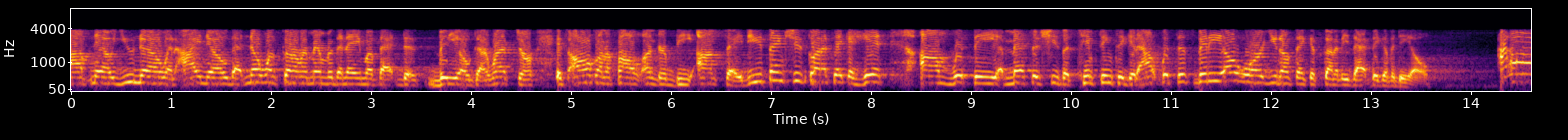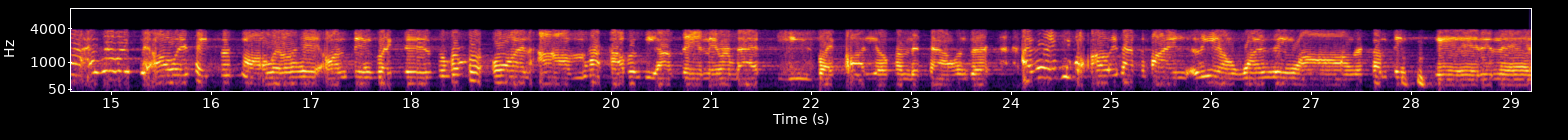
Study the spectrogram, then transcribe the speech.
Um, now, you know, and I know that no one's going to remember the name of that video director. It's all going to fall under Beyonce. Do you think she's going to take a hit um, with the message she's attempting to get out with this video, or you don't think it's going to be that big of a deal? Uh, I feel like she always takes a small little hit on things like this. Remember on um her album Beyonce and they were mad to use like audio from the Challenger. I feel like people always have to find you know one thing wrong or something good, and then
